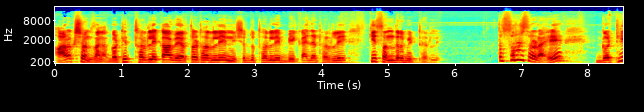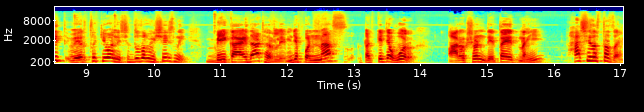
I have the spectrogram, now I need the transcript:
आरक्षण सांगा गठीत ठरले का व्यर्थ ठरले निशब्द ठरले बेकायदा ठरले की संदर्भित ठरले? तर सरळ सरळ आहे गठीत व्यर्थ किंवा निषिद्धचा विषयच नाही बेकायदा ठरले. म्हणजे पन्नास टक्केच्या वर आरक्षण देता येत नाही हा शिरस्ताच आहे.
